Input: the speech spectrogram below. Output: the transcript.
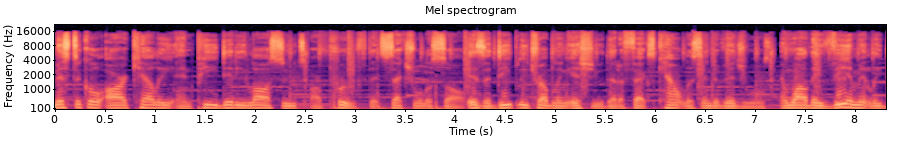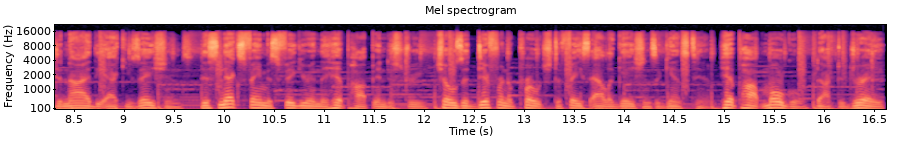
Mystikal R. Kelly and P. Diddy lawsuits are proof that sexual assault is a deeply troubling issue that affects countless individuals, and while they vehemently denied the accusations, this next famous figure in the hip-hop industry chose a different approach to face allegations against him. Hip-hop mogul, Dr. Dre,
